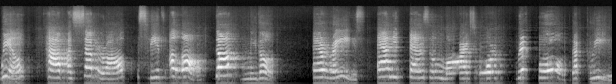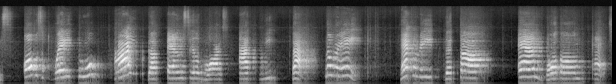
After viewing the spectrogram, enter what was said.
will have a several slits along the middle. Erase any pencil marks or fold the crease opposite way to hide the pencil marks at the back. Number eight, decorate the top and bottom edge.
